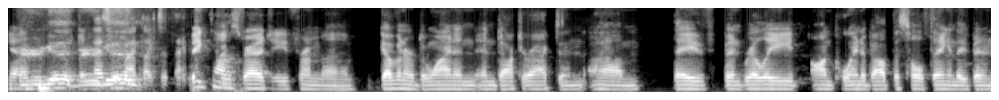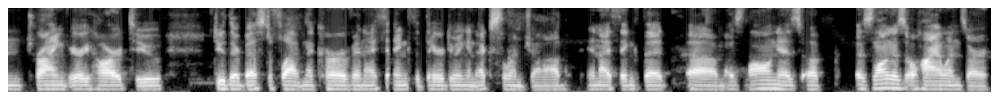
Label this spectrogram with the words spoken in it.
Yeah. Very good. Very That's good. I'd like to thank. big time strategy from uh, Governor DeWine and, and Dr. Acton. Um, they've been really on point about this whole thing, and they've been trying very hard to do their best to flatten the curve. And I think that they're doing an excellent job. And I think that um, as long as uh, as long as Ohioans are,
